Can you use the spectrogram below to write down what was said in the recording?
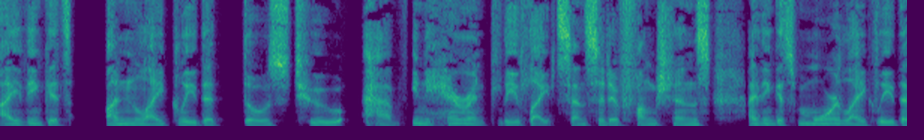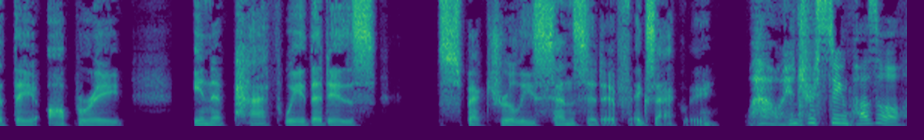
I think it's unlikely that those two have inherently light sensitive functions. I think it's more likely that they operate in a pathway that is spectrally sensitive. Exactly. Wow, interesting puzzle.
